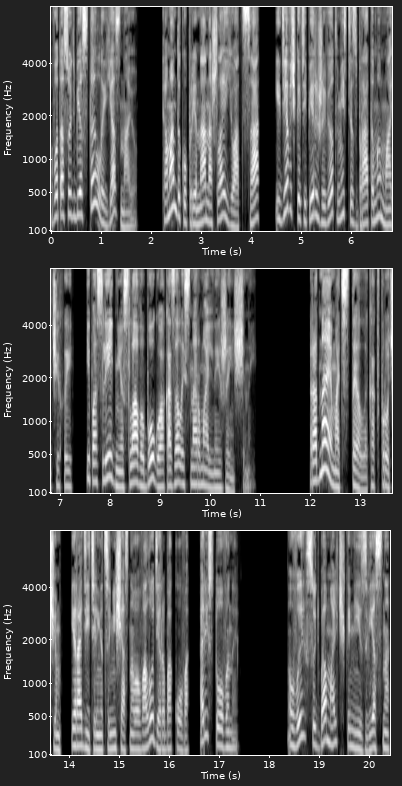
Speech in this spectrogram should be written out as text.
Вот о судьбе Стеллы я знаю. Команда Куприна нашла ее отца, и девочка теперь живет вместе с братом и мачехой, и последняя, слава богу, оказалась нормальной женщиной. Родная мать Стеллы, как, впрочем, и родительница несчастного Володи Рыбакова, арестованы. Увы, судьба мальчика неизвестна.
